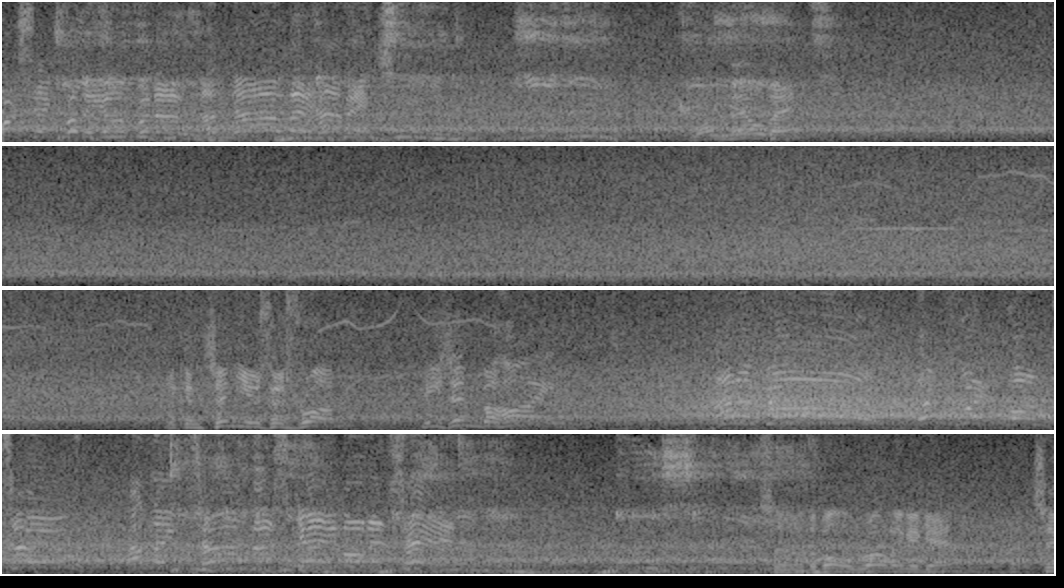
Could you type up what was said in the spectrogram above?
pushing for the opener, and now they have it. 1-0 then. Continues his run. He's in behind. And a goal! The quick one too! And they turn this game on its head. So the ball rolling again at 2-0.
